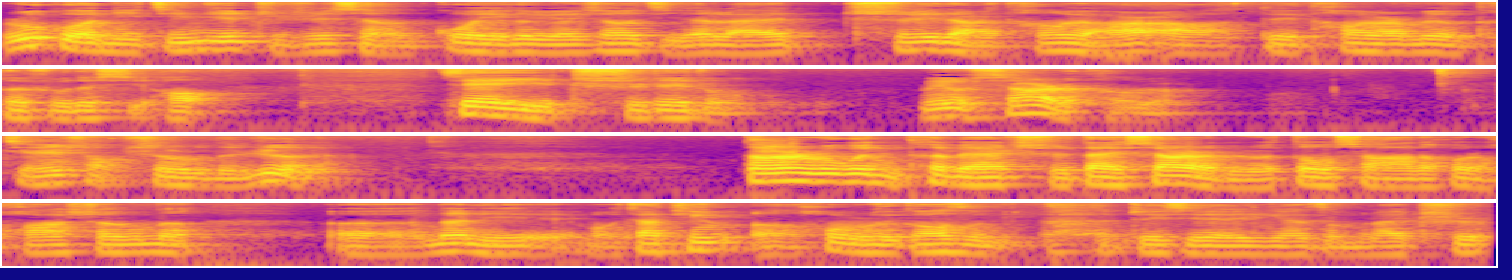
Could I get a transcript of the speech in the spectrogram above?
如果你仅仅只是想过一个元宵节来吃一点汤圆儿啊，对汤圆没有特殊的喜好，建议吃这种。没有馅儿的汤圆，减少摄入的热量。当然，如果你特别爱吃带馅儿的，比如豆沙的或者花生的，呃，那你往下听啊，后面会告诉你 这些应该怎么来吃。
